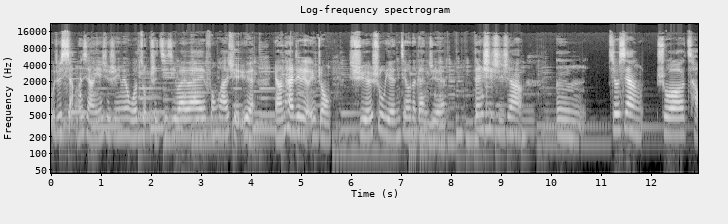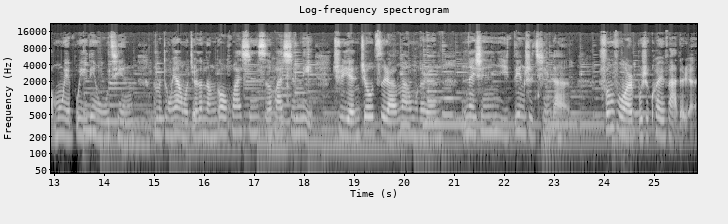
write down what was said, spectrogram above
我就想了想，也许是因为我总是唧唧歪歪、风花雪月，然后他这个有一种学术研究的感觉。但事实上，嗯，就像说草木也不一定无情。那么同样，我觉得能够花心思、花心力去研究自然万物的人，内心一定是情感。丰富而不是匮乏的人，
